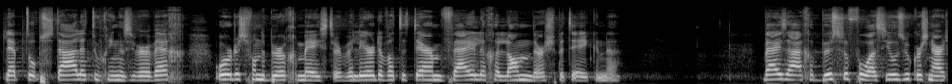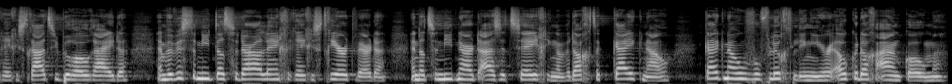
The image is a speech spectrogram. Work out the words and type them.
laptops stalen, toen gingen ze weer weg. Orders van de burgemeester. We leerden wat de term veilige landers betekende. Wij zagen bussen vol asielzoekers naar het registratiebureau rijden en we wisten niet dat ze daar alleen geregistreerd werden en dat ze niet naar het AZC gingen. We dachten, kijk nou, kijk nou hoeveel vluchtelingen hier elke dag aankomen.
